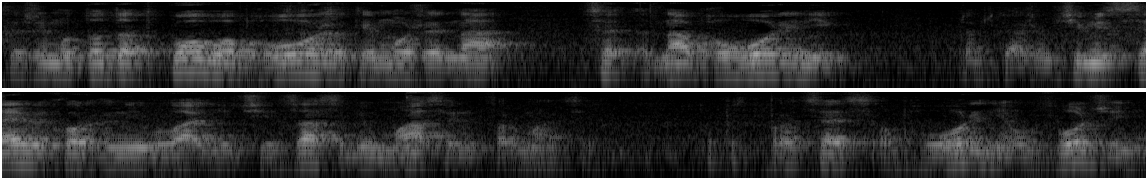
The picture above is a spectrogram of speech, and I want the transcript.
скажімо, додатково обговорювати, може на, на обговоренні, там, скажімо, чи місцевих органів влади, чи засобів масової інформації. Тобто процес обговорення, узгодження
